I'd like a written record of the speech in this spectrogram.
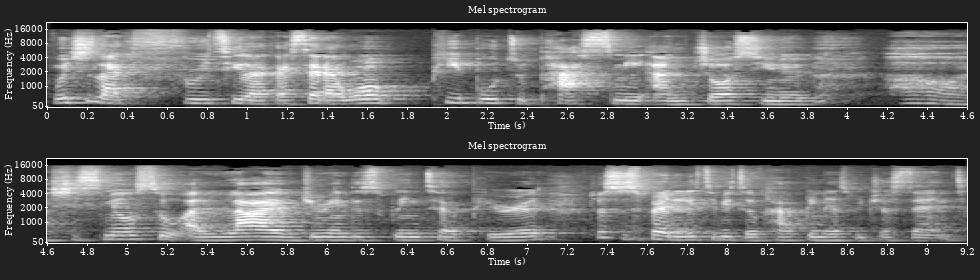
which is like fruity. Like i said i want people to pass me and just you know oh she smells so alive during this winter period just to spread a little bit of happiness with your scent.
